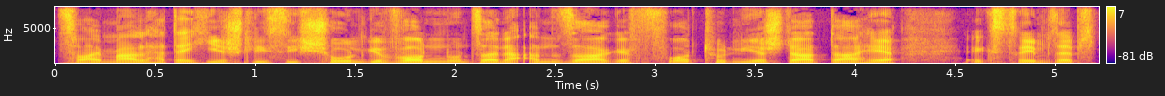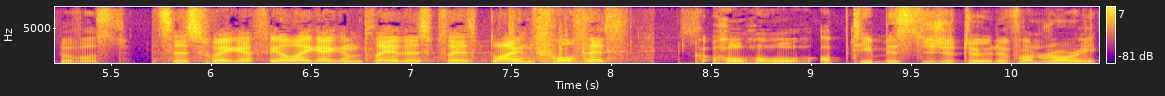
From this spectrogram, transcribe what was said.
Zweimal hat er hier schließlich schon gewonnen und seine Ansage vor Turnierstart daher extrem selbstbewusst. This week I feel like I can play this place blindfolded. Oho, optimistische Töne von Rory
